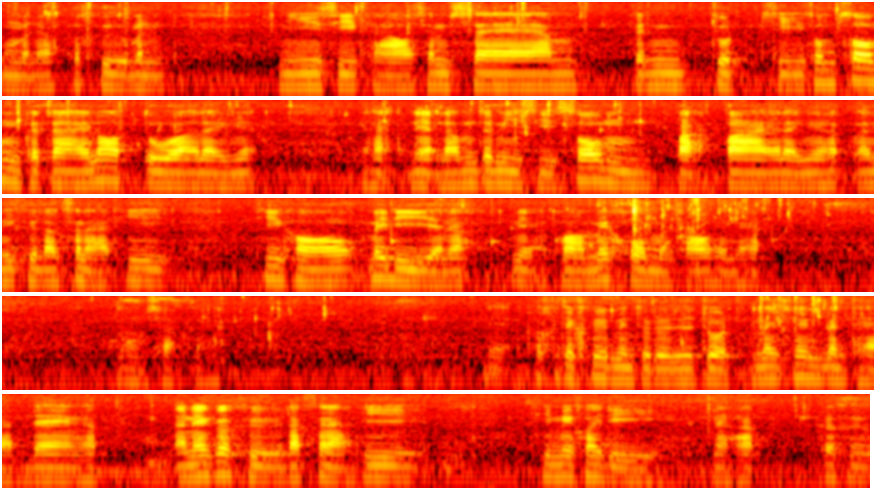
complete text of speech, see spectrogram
มนะก็คือมันมีสีขาวแซมๆเป็นจุดสีส้มๆ กระจายรอบตัวอะไรเงี้ยนะฮะเนี่ยแล้วมันจะมีสีส้มปะปลายอะไรเงี้ยครับอันนี้คือลักษณะที่ที่เขาไม่ดีนะเนี่ยความไม่คมของเขาเห็นไหมครับลองชัดนะเนี่ยก็จะขึ้นเป็นจุดๆๆไม่ใช่เป็นแถบแดงครับ อันนี้ก็คือลักษณะที่ที่ไม่ค่อยดี นะครับ ก็คือ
